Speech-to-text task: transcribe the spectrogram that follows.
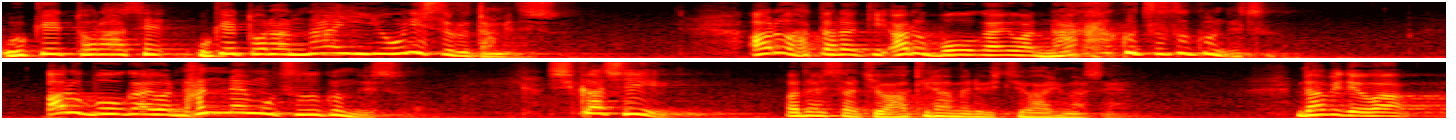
受け取らせ受け取らないようにするためです。ある働きある妨害は長く続くんです。ある妨害は何年も続くんです。しかし私たちは諦める必要はありません。ダビデは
